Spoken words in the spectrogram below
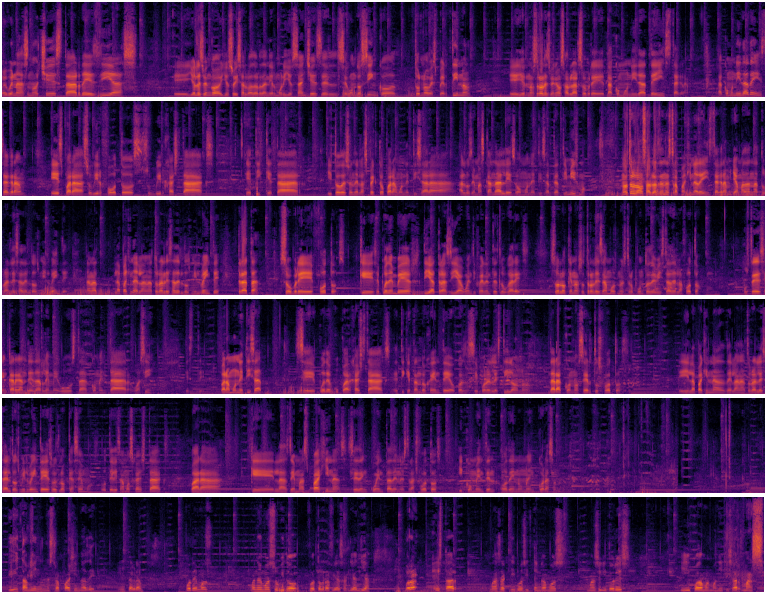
Muy buenas noches, tardes, días. Eh, yo les vengo, yo soy Salvador Daniel Murillo Sánchez del segundo 5 turno vespertino. Eh, nosotros les venimos a hablar sobre la comunidad de Instagram. La comunidad de Instagram es para subir fotos, subir hashtags, etiquetar, y todo eso en el aspecto para monetizar a, los demás canales o monetizarte a ti mismo. Nosotros vamos a hablar de nuestra página de Instagram llamada Naturaleza del 2020. La, la página de la Naturaleza del 2020 trata sobre fotos que se pueden ver día tras día o en diferentes lugares, solo que nosotros les damos nuestro punto de vista de la foto. Ustedes se encargan de darle me gusta, comentar o así. Este, para monetizar se puede ocupar hashtags, etiquetando gente o cosas así por el estilo, ¿no? Dar a conocer tus fotos. Y la página de la naturaleza del 2020 eso es lo que hacemos. Utilizamos hashtags para que las demás páginas se den cuenta de nuestras fotos y comenten o den un corazón. Y también en nuestra página de Instagram podemos, bueno, hemos subido fotografías al día al día para estar más activos y tengamos más seguidores y podamos monetizar más.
